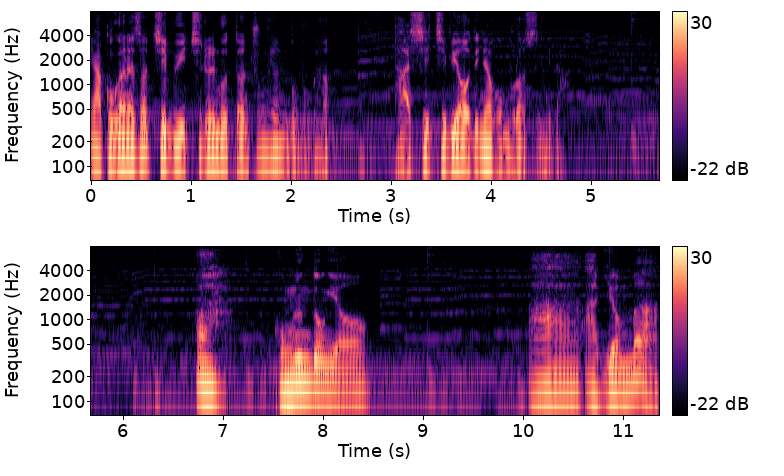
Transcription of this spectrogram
약국 안에서 집 위치를 묻던 중년 부부가 다시 집이 어디냐고 물었습니다. 아, 공릉동이요. 아, 아기 엄마,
